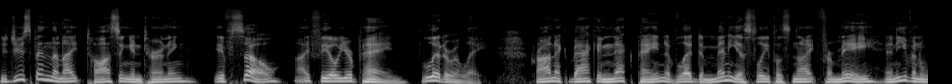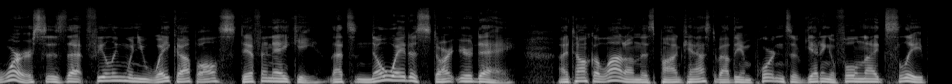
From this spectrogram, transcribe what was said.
Did you spend the night tossing and turning? If so, I feel your pain, literally. Chronic back and neck pain have led to many a sleepless night for me, and even worse is that feeling when you wake up all stiff and achy. That's no way to start your day. I talk a lot on this podcast about the importance of getting a full night's sleep.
